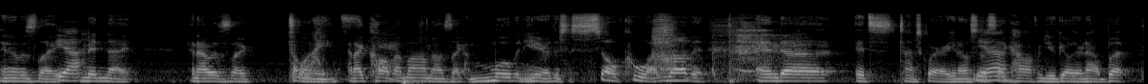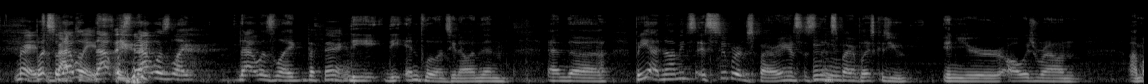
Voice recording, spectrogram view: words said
and it was like Yeah. midnight, and I was like. 20 and I called my mom. I was like, "I'm moving here. This is so cool. I love it." And uh, it's Times Square, you know. So it's like, how often do you go there now? But Right, but so that was, that was that was like that was like The thing. the the influence, you know, and then and uh, but yeah, no, I mean it's, it's super inspiring. It's an inspiring place because you and you're always around. I'm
